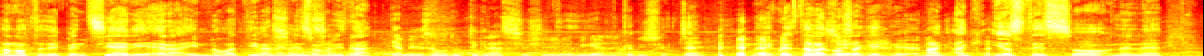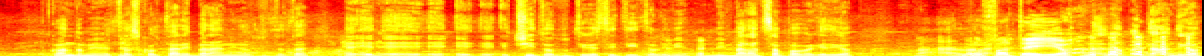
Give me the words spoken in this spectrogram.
La notte dei pensieri era innovativa ma nelle sonorità. Diamine, sono tutti classici, Michele. Capisci? Cioè, eh. beh, questa è la cosa cioè. che, che, Ma anche io stesso nelle, quando mi metto ad ascoltare i brani e, e, e, e, cito tutti questi titoli mi, mi imbarazza un po' perché dico allora, l'ho fatta io no, no, no, dico,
